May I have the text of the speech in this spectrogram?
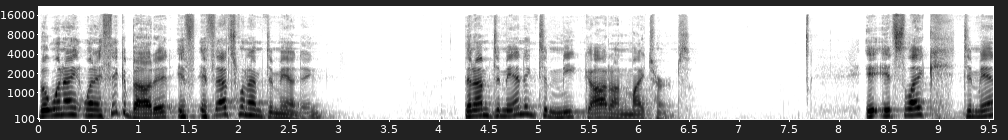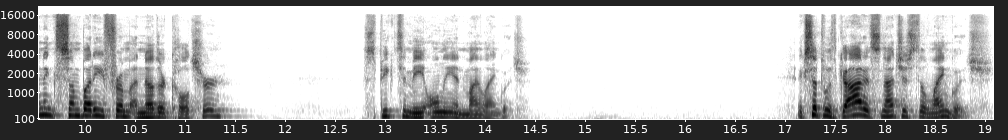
But when I, when I think about it, if, if that's what I'm demanding, then I'm demanding to meet God on my terms. It, it's like demanding somebody from another culture speak to me only in my language. Except with God, it's not just the language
